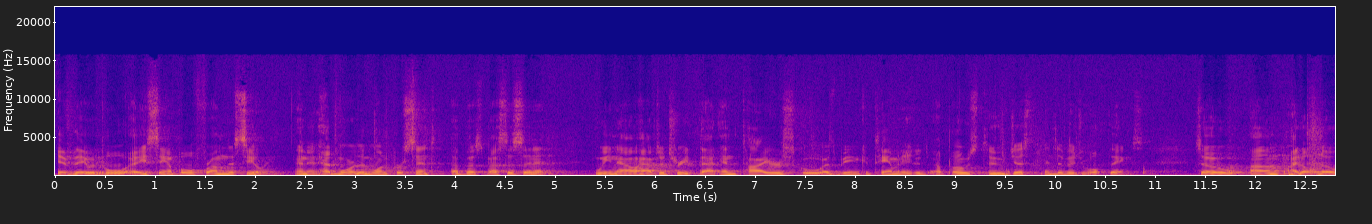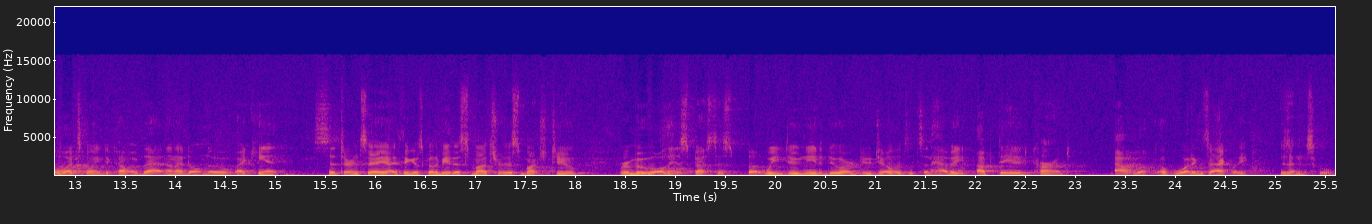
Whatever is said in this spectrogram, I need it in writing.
if they would pull a sample from the ceiling and it had more than 1% of asbestos in it, we now have to treat that entire school as being contaminated opposed to just individual things. So um, I don't know what's going to come of that, and I don't know, I can't sit there and say, I think it's going to be this much or this much to remove all the asbestos, but we do need to do our due diligence and have an updated current outlook of what exactly is in the school.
